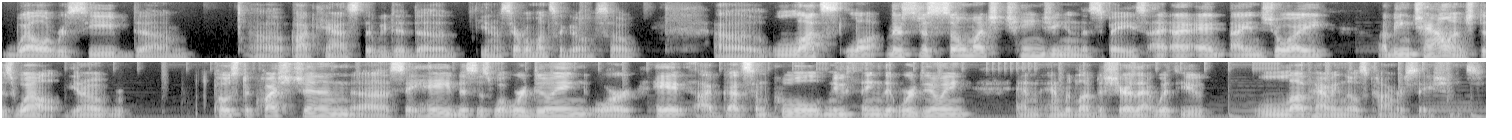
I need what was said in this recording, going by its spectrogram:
well received um, uh, podcast that we did, uh, you know, several months ago. So uh, lots, lot. There's just so much changing in the space. I, I, I enjoy uh, being challenged as well. You know, post a question, uh, say, "Hey, this is what we're doing," or "Hey, I've got some cool new thing that we're doing," and and would love to share that with you. Love having those conversations.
